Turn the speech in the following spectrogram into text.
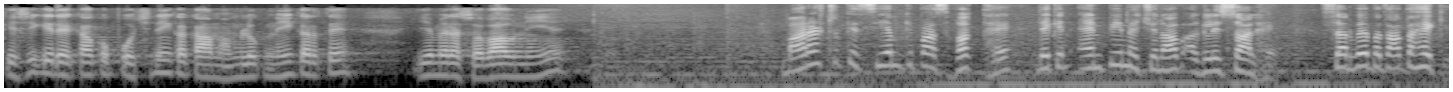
किसी की रेखा को पोछने का काम हम लोग नहीं करते ये मेरा स्वभाव नहीं है। महाराष्ट्र के सीएम के पास वक्त है लेकिन एमपी में चुनाव अगले साल है। सर्वे बताता है कि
